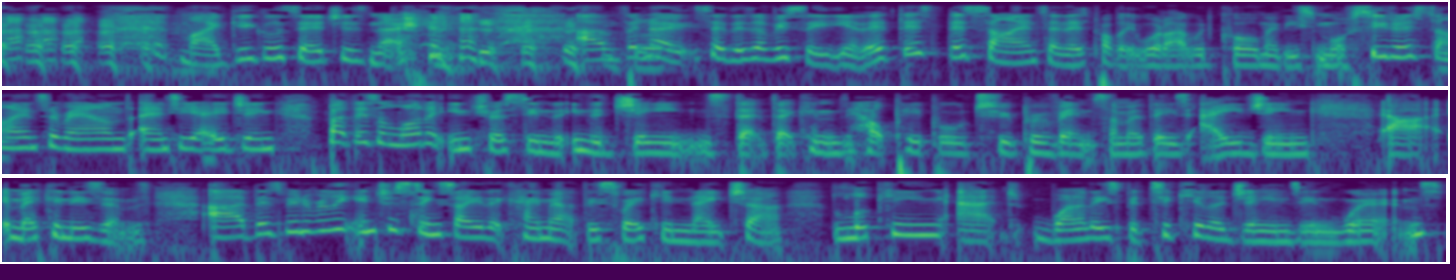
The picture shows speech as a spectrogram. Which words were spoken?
My Google searches, no. um, but no, so there's obviously, you know, there's, there's science and there's probably what I would call maybe some more pseudoscience around anti-aging, but there's a lot of interest in the, in the genes that, that can help people to prevent some of these aging, uh, mechanisms. Uh, there's been a really interesting study that came out this week in Nature looking at one of these particular genes in worms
